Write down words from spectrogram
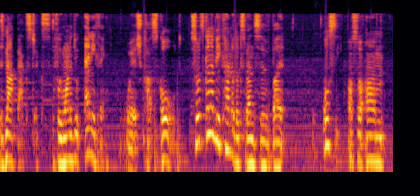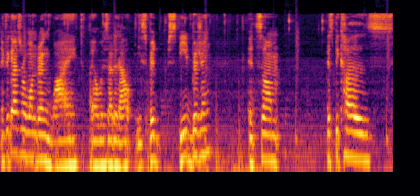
is knockback sticks. If we want to do anything, which costs gold. So it's gonna be kind of expensive, but we'll see. Also, um, if you guys are wondering why I always edit out the speed, speed bridging, it's, um, it's because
